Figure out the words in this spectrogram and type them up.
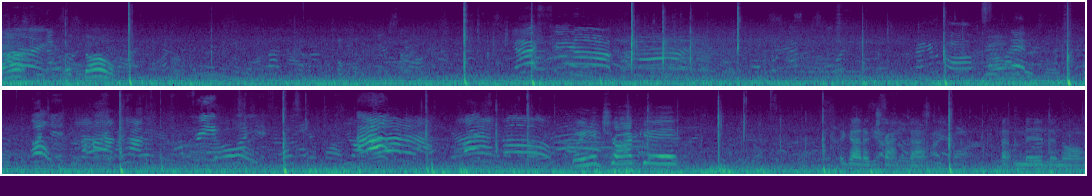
up. Let's go. It. They gotta track that. That mid and all.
